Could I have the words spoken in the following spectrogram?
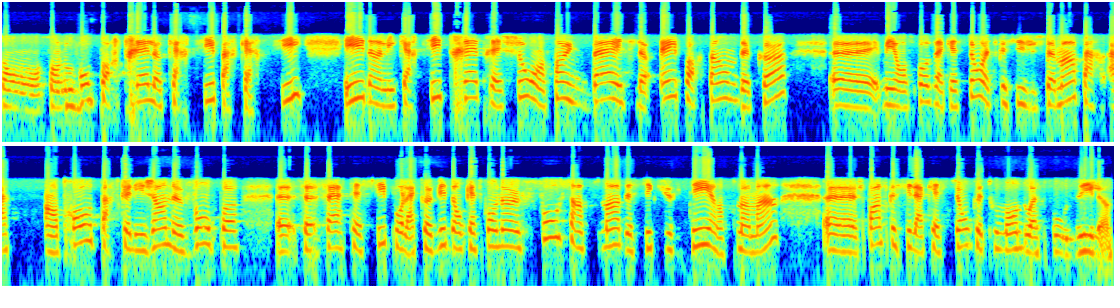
son, son nouveau portrait là, quartier par quartier. Et dans les quartiers très, très chauds, on sent une baisse là, importante de cas. Euh, mais on se pose la question, est-ce que c'est justement par entre autres parce que les gens ne vont pas euh, se faire tester pour la COVID. Donc, est-ce qu'on a un faux sentiment de sécurité en ce moment? je pense que c'est la question que tout le monde doit se poser. là.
